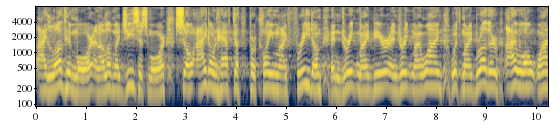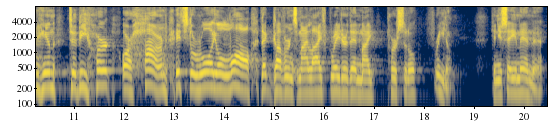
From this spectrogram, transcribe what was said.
I love him more and I love my Jesus more, so I don't have to proclaim my freedom and drink my beer and drink my wine with my brother. I won't want him to be hurt or harmed. It's the royal law that governs my life greater than my personal freedom. Can you say amen that?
